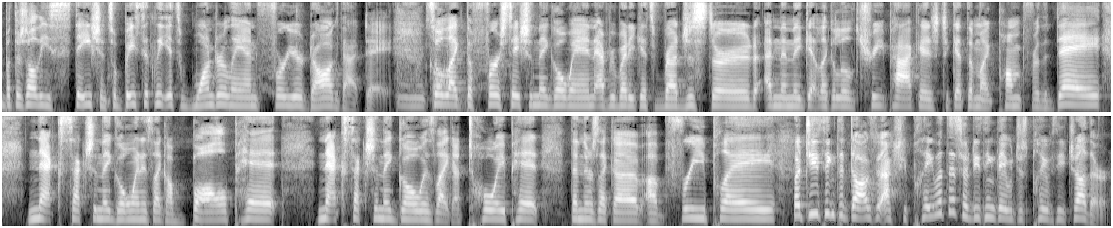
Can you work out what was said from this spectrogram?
But there's all these stations. So basically, it's Wonderland for your dog that day. Oh so, like, the first station they go in, everybody gets registered, and then they get like a little treat package to get them like pumped for the day. Next section they go in is like a ball pit. Next section they go is like a toy pit. Then there's like a, a free play. But do you think the dogs would actually play with this, or do you think they would just play with each other?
